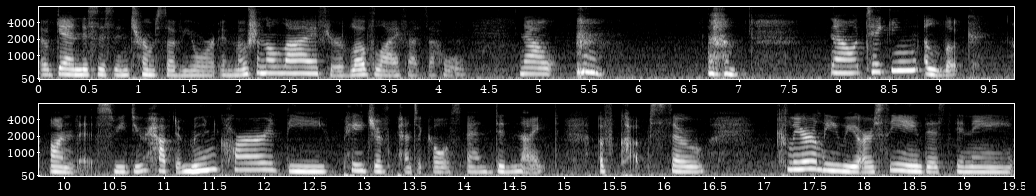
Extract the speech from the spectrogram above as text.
again, this is in terms of your emotional life, your love life as a whole. Now, now taking a look on this, we do have the Moon card, the Page of Pentacles, and the Knight of Cups. So clearly, we are seeing this in a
